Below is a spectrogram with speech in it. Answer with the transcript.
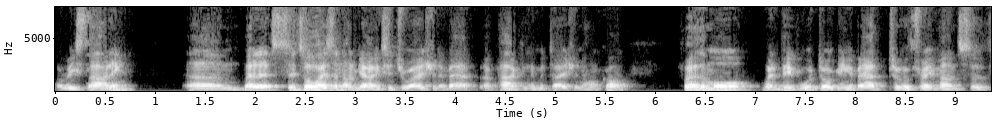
or restarting. Um, but it's it's always an ongoing situation about a parking limitation in Hong Kong. Furthermore, when people were talking about two or three months of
